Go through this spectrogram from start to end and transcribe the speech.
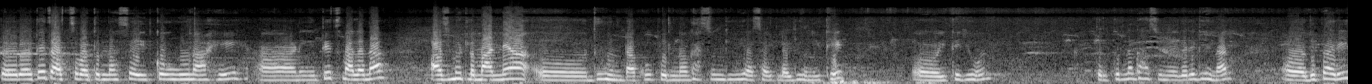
तर तेच आजचं वातावरण असं इतकं ऊन आहे आणि तेच मला ना आज म्हटलं मान्या धुवून टाकू पूर्ण घासून घेऊ या साईडला घेऊन इथे. इथे घेऊन. तर पूर्ण घासून वगैरे घेणार. दुपारी.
